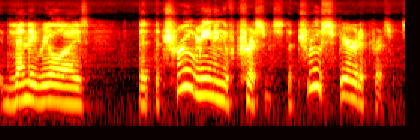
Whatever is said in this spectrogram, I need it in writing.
then they realize that the true meaning of Christmas, the true spirit of Christmas,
